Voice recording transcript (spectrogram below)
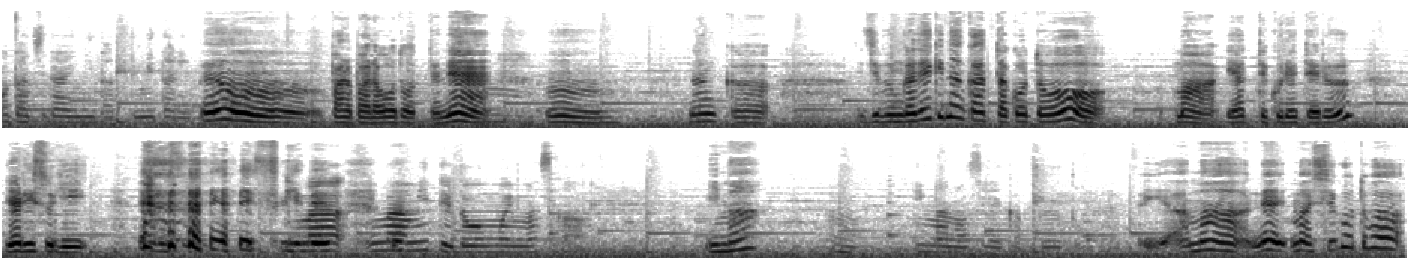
うん、お立ち台に立ってみたりうん。パラパラ踊ってね。うんなんか自分ができなかったことをまあやってくれてる？やりすぎ。やりすぎで。今今見てどう思いますか、今？うん、今の生活といやまあね、まあ、仕事は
